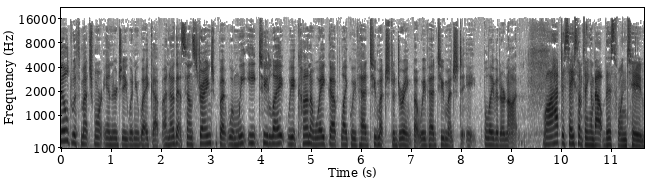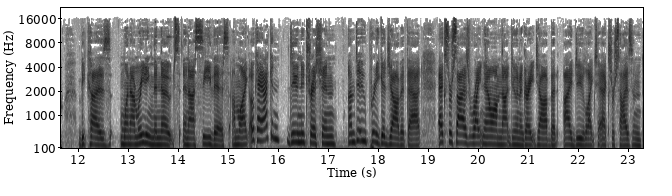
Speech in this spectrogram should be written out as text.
filled with much more energy when you wake up. I know that sounds strange, but when we eat too late, we kind of wake up like we've had too much to drink, but we've had too much to eat, believe it or not. Well, I have to say something about this one too, because when I'm reading the notes and I see this, I'm like, okay, I can do nutrition. I'm doing pretty good job at that. Exercise right now, I'm not doing a great job, but I do like to exercise and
